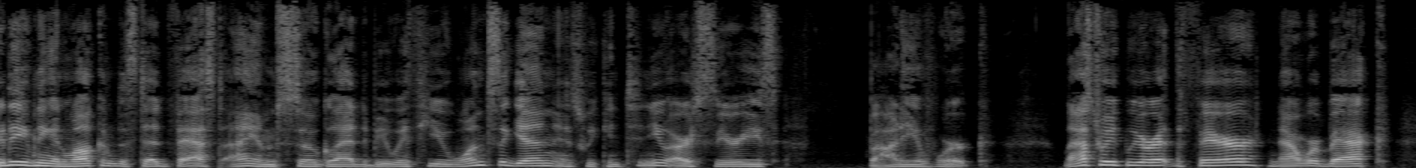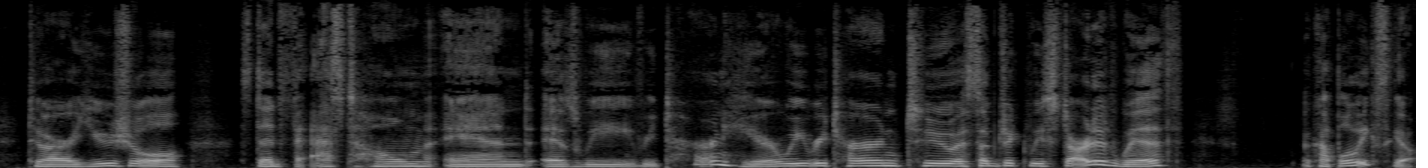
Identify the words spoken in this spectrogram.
good evening and welcome to Steadfast. I am so glad to be with you once again as we continue our series, Body of Work. Last week we were at the fair. Now we're back to our usual Steadfast home. And as we return here, we return to a subject we started with a couple of weeks ago.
